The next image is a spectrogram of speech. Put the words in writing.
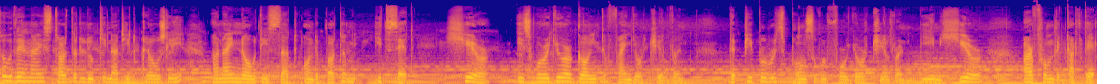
So then I started looking at it closely and I noticed that on the bottom it said, Here is where you are going to find your children. The people responsible for your children being here are from the cartel.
